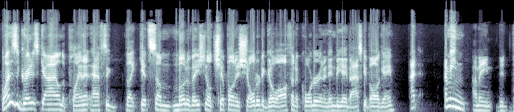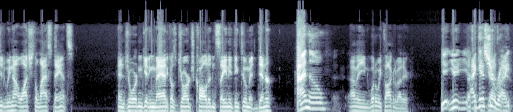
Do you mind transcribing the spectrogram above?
why does the greatest guy on the planet have to like get some motivational chip on his shoulder to go off in a quarter in an NBA basketball game? I, I mean, I mean, did did we not watch The Last Dance? And Jordan getting mad because George Karl didn't say anything to him at dinner. I know. I mean, what are we talking about here? You, you, you I guess you're right.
